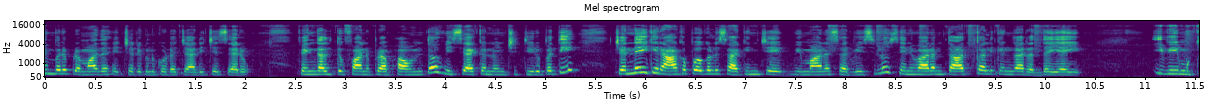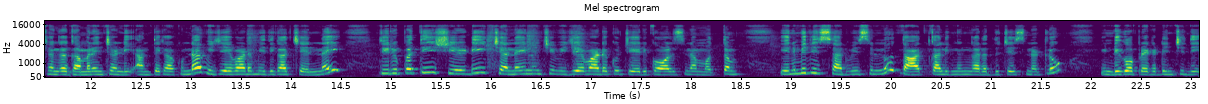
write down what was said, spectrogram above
నెంబరు ప్రమాద హెచ్చరికలు కూడా జారీ చేశారు. ఫెంగల్ తుఫాను ప్రభావంతో విశాఖ నుంచి తిరుపతి చెన్నైకి రాకపోకలు సాగించే విమాన సర్వీసులు శనివారం తాత్కాలికంగా రద్దయ్యాయి. ఇవి ముఖ్యంగా గమనించండి. అంతేకాకుండా విజయవాడ మీదుగా చెన్నై తిరుపతి షిర్డి చెన్నై నుంచి విజయవాడకు చేరుకోవాల్సిన మొత్తం ఎనిమిది సర్వీసులను తాత్కాలికంగా రద్దు చేసినట్లు ఇండిగో ప్రకటించింది.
